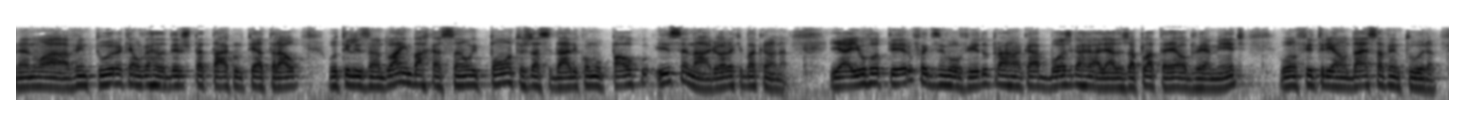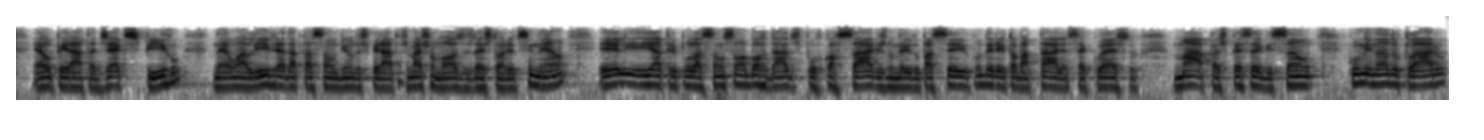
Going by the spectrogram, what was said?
né, numa aventura que é um verdadeiro espetáculo teatral, utilizando a embarcação e pontos da cidade como palco e cenário. Olha que bacana. E aí o roteiro foi desenvolvido para arrancar boas gargalhadas da plateia, obviamente. O anfitrião dessa aventura é o pirata Jack Sparrow, né, uma livre adaptação de um dos piratas mais famosos da história do cinema. Ele e a tripulação são abordados por corsários no meio do passeio, com direito a batalha, sequestro, mapas perseguição, culminando, claro,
